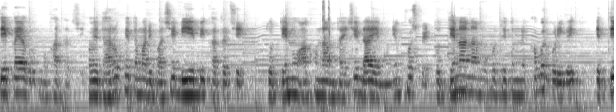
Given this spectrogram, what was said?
તે કયા ગ્રુપનું ખાતર છે. હવે ધારો કે તમારી પાસે ડીએપી ખાતર છે, તો તેનું આખું નામ થાય છે ડાયમોનિયમ ફોસ્ફેટ. તો તેના નામ ઉપરથી તમને ખબર પડી ગઈ કે તે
